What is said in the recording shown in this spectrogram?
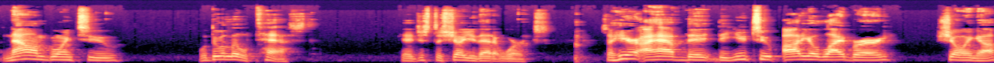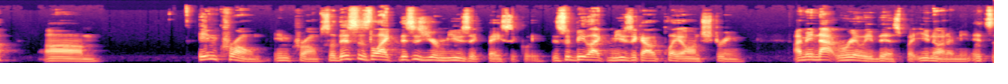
now I'm going to, we'll do a little test. Okay, just to show you that it works. So here I have the, the YouTube audio library showing up um, in Chrome, in Chrome. So this is like, this is your music basically. This would be like music I would play on stream. I mean, not really this, but you know what I mean. It's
